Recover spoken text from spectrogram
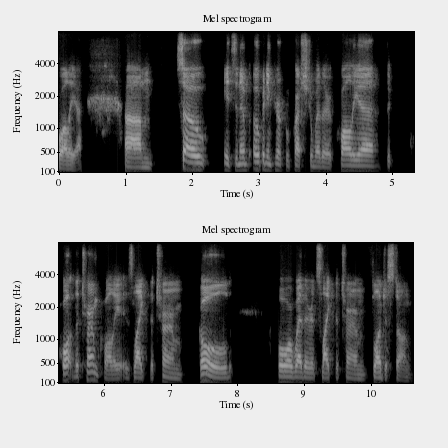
qualia. Um, so it's an open empirical question whether qualia, the, the term qualia is like the term gold or whether it's like the term phlogiston.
